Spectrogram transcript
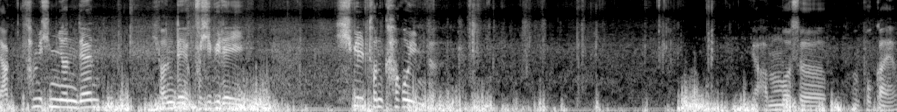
약 30년 된 현대 91A 11톤 카고입니다. 이 앞 모습 볼까요?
